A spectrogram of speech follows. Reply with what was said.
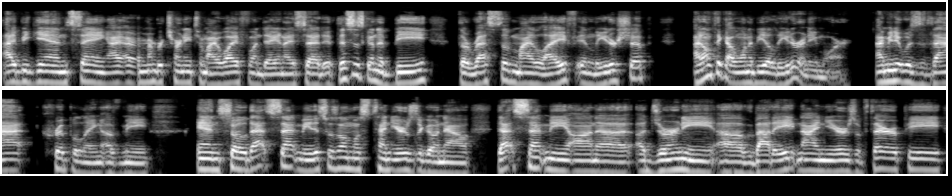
I began saying, I, I remember turning to my wife one day and I said, if this is going to be the rest of my life in leadership, I don't think I want to be a leader anymore. I mean, it was that crippling of me. And so that sent me, this was almost 10 years ago now, that sent me on a, a, journey of about eight, nine years of therapy.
